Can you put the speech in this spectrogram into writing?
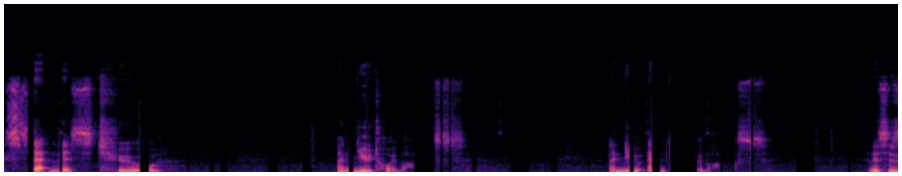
set this to a new toy box. A new empty toy box. This is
